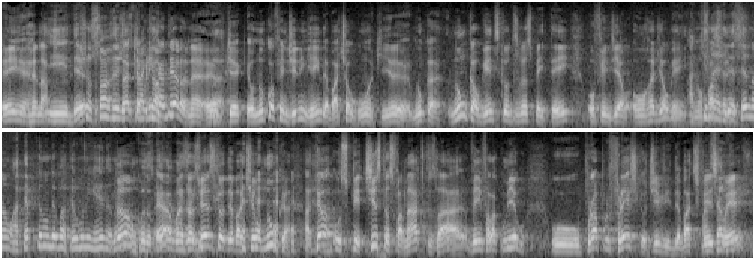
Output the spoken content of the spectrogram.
Hein, Renato? E deixa eu só É, registrar Que é aqui, brincadeira, né? Eu- Porque eu nunca ofendi ninguém em debate algum aqui. Eu Nunca, nunca alguém disse que eu desrespeitei, ofendi a honra de alguém. Eu não Aqui na faço RDC isso. não, até porque não debateu com ninguém. Né? Não, conseguiu é, mas às vezes que eu debati, eu nunca. Até os petistas fanáticos lá vêm falar comigo. O próprio Freixo, que eu tive debates Marcelo com ele, Freixo.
